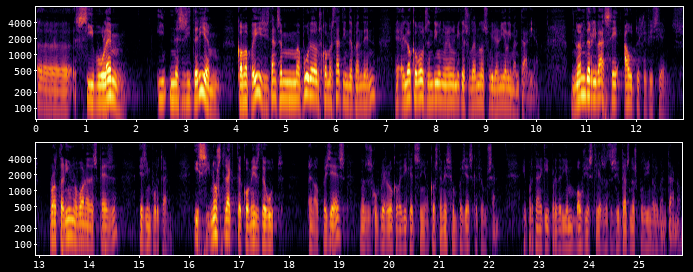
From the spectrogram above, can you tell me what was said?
eh, si volem i necessitaríem, com a país, i tant se'm apura doncs, com a estat independent, eh, allò que molts en diuen una mica solemne la sobirania alimentària. No hem d'arribar a ser autosuficients, però tenir una bona despesa és important. I si no es tracta com és degut en el pagès, doncs es complirà el que va dir aquest senyor, costa més fer un pagès que fer un sant. I per tant aquí perdríem bous i esquelles, les nostres ciutats no es podrien alimentar. No?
